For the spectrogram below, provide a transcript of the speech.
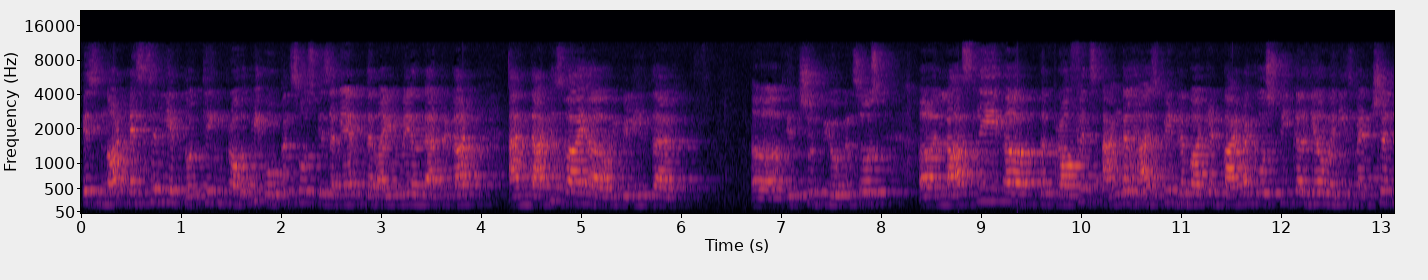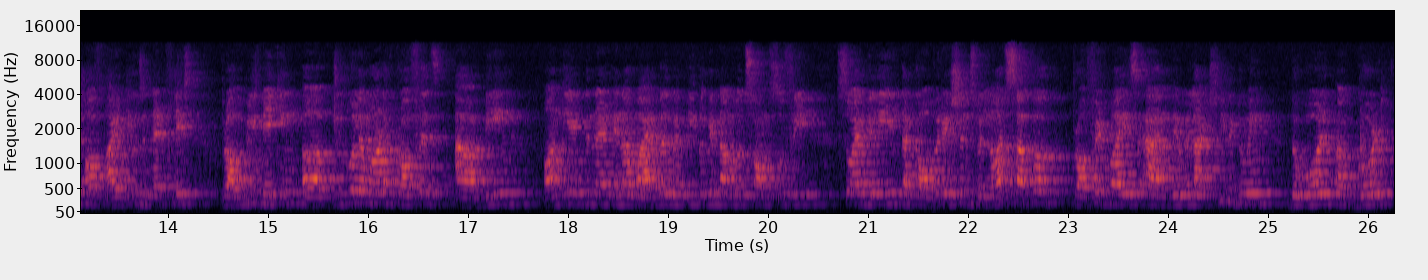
is not necessarily a good thing. Probably open source is again the right way in that regard, and that is why uh, we believe that uh, it should be open source. Uh, lastly, uh, the profits angle has been rebutted by my co-speaker here when he's mentioned of iTunes and Netflix probably making uh, equal amount of profits uh, being on the internet in a viable where people can download songs for free. So I believe that corporations will not suffer profit-wise and they will actually be doing the world a good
